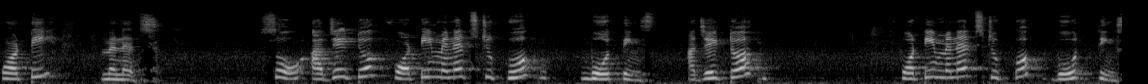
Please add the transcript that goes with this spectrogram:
40 minutes. So Ajay took 40 minutes to cook both things. Ajay took 40 minutes to cook both things.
